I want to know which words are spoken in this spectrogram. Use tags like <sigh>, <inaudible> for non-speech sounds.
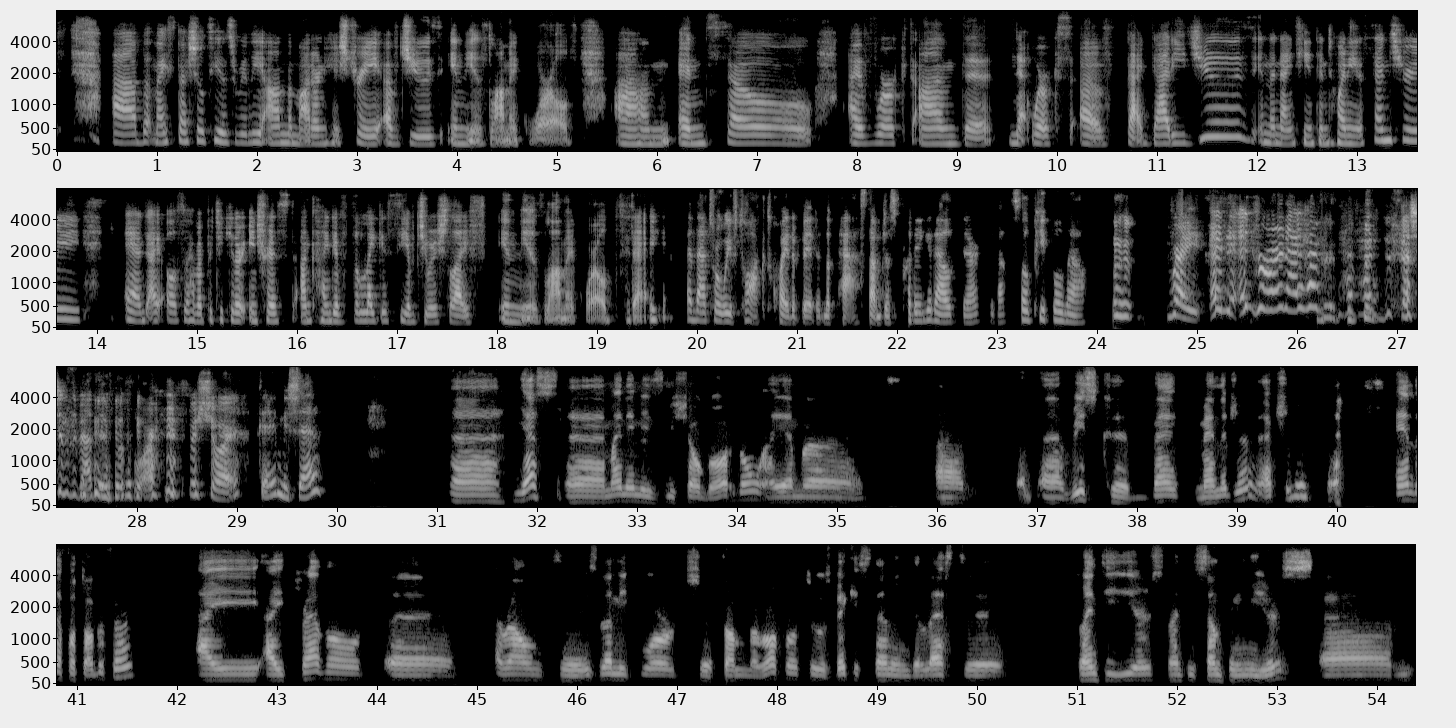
uh, but my specialty is really on the modern history of Jews in the Islamic world. Um, and so I've worked on the networks of Baghdadi Jews in the 19th and 20th century. And I also have a particular interest on kind of the legacy of Jewish life in the Islamic world today. And that's where we've talked quite a bit in the past. I'm just putting it out there, you know, so people know. <laughs> Right. And and Dror and I have, have had <laughs> discussions about this before, <laughs> for sure. Okay, Michelle. Uh, yes, uh, my name is Michel Gordon. I am a, a, a risk bank manager, actually, <laughs> and a photographer. I I traveled uh, around Islamic world from Morocco to Uzbekistan in the last uh, 20 years, 20 something years. Um,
